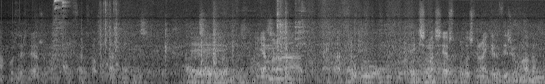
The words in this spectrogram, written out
άγχος, δεν χρειάζεται να ελευθερωθώ από κάτι. Ε, για μένα αυτό που έχει σημασία στο ποδόσφαιρο είναι να κερδίζει η ομάδα μου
